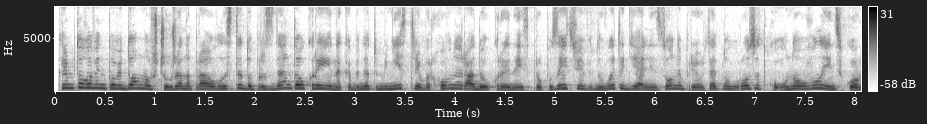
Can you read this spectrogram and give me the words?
Крім того, він повідомив, що вже направив листи до президента України, кабінету міністрів Верховної Ради України із пропозицією відновити діяльність зони пріоритетного розвитку у Нововолинську.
